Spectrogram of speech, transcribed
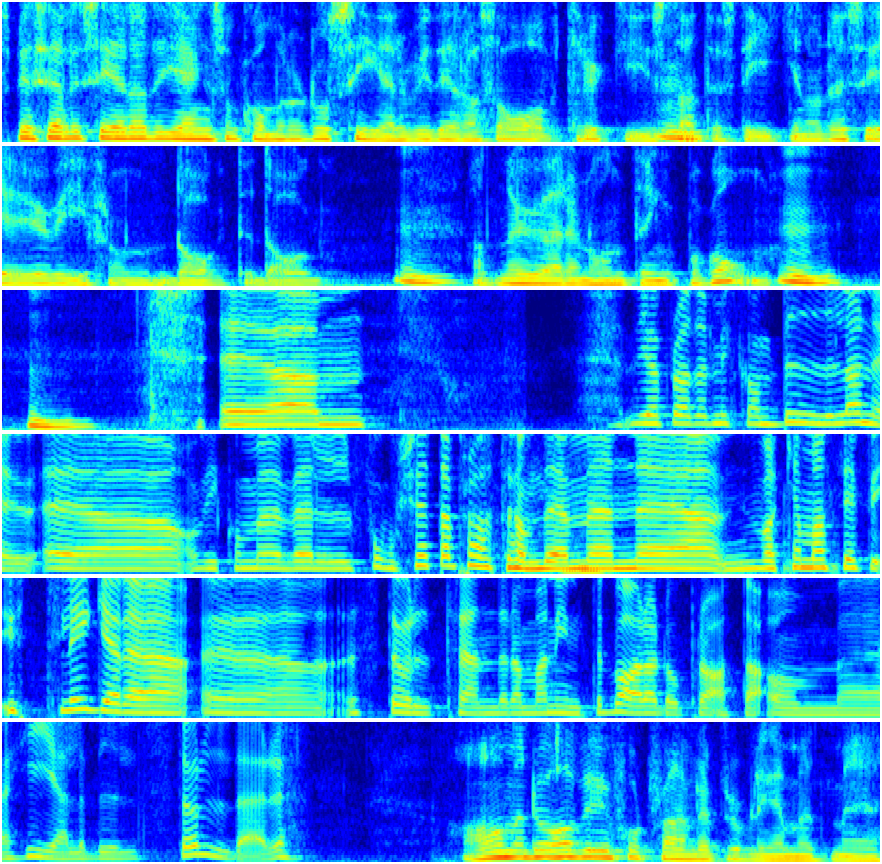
specialiserade gäng som kommer och då ser vi deras avtryck i statistiken och det ser ju vi från dag till dag. Mm. Att nu är det någonting på gång. Mm. Mm. Ehm, vi har pratat mycket om bilar nu eh, och vi kommer väl fortsätta prata om det. Men eh, vad kan man se för ytterligare eh, stöldtrender om man inte bara då pratar om helbilsstölder? Ja men då har vi ju fortfarande problemet med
